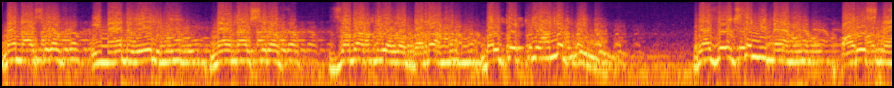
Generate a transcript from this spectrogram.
میں نہ صرف ایمینویل ہوں، میں نہ صرف ذبح کیا ہوا برا ہوں، بلکہ قیامت بھی میں ریزریکشن بھی میں ہوں اور اس نے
